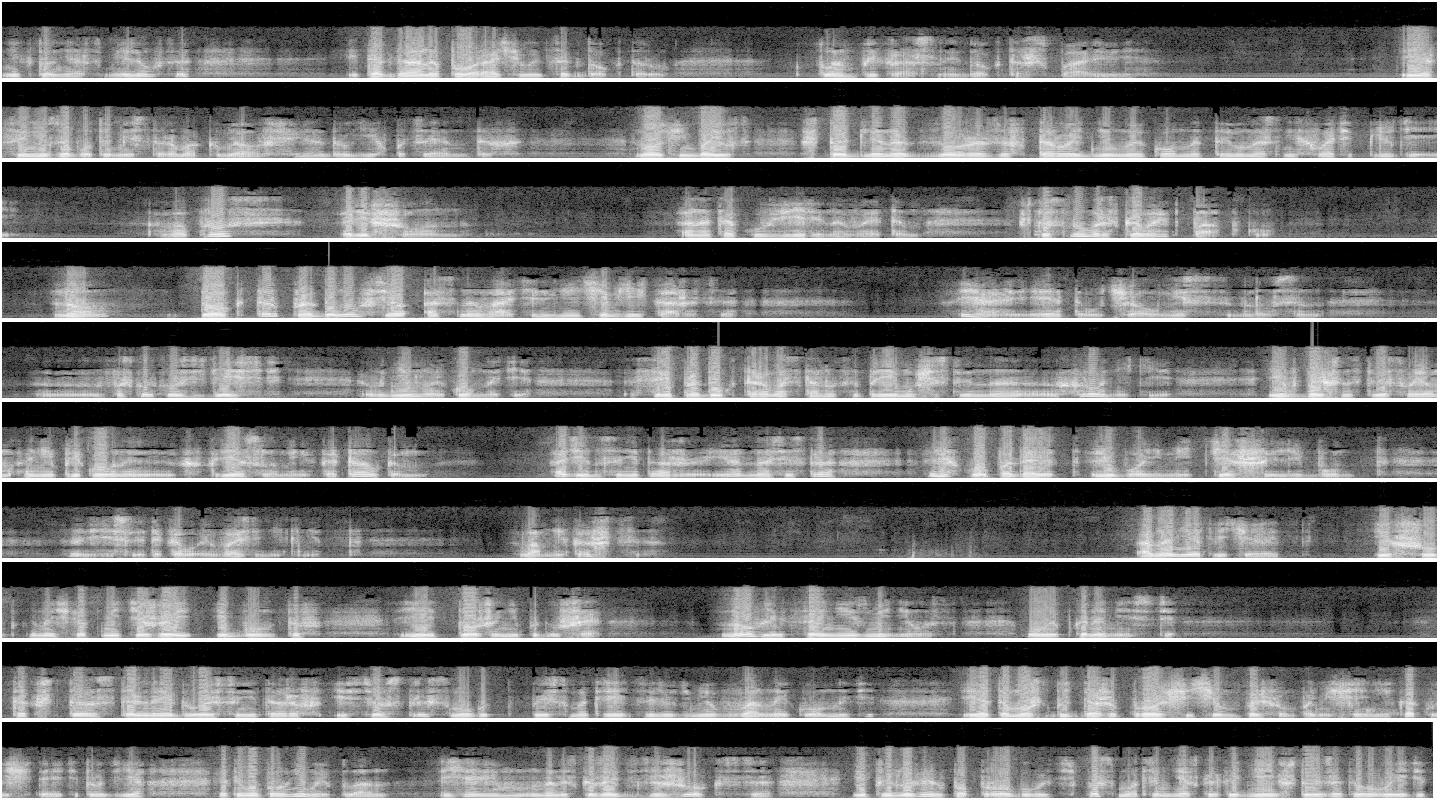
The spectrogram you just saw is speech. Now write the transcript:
Никто не осмелился, и тогда она поворачивается к доктору. «План прекрасный, доктор Спаеви. Я ценю заботу мистера МакМёрфи о других пациентах, но очень боюсь, что для надзора за второй дневной комнатой у нас не хватит людей. Вопрос решен. Она так уверена в этом, что снова раскрывает папку. Но доктор продумал все основательнее, чем ей кажется. «Я это учел, мисс Гнусон. Э, поскольку здесь, в дневной комнате, с репродуктором останутся преимущественно хроники, и в большинстве своем они прикованы к креслам и каталкам, один санитар и одна сестра легко подавят любой мятеж или бунт, если таковой возникнет». Вам не кажется? Она не отвечает, и шутка насчет мятежей и бунтов ей тоже не по душе. Но в лице не изменилось, улыбка на месте. Так что остальные двое санитаров и сестры смогут присмотреть за людьми в ванной комнате, и это может быть даже проще, чем в большом помещении. Как вы считаете, друзья, это выполнимый план?» Я им, надо сказать, зажегся и предлагаю попробовать. Посмотрим несколько дней, что из этого выйдет.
